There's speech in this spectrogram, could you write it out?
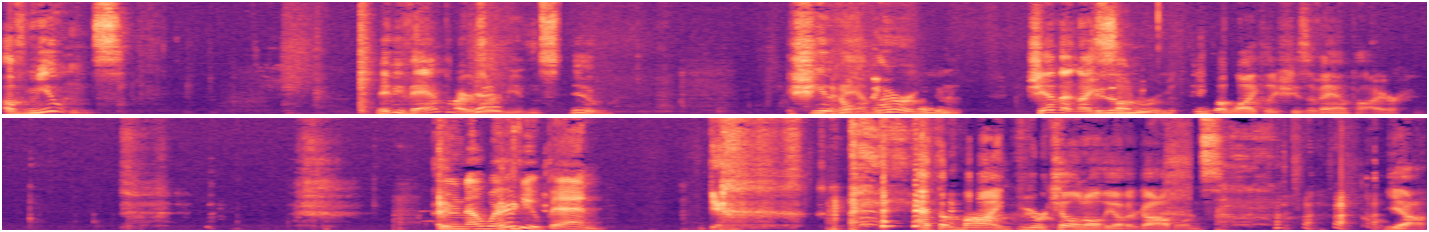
of mutants. Maybe vampires Yeah. are mutants too. Is she a vampire or a mutant? She had that nice She's a sunroom. It seems unlikely she's a vampire. Bruno, where I have think- you been? Yeah. At the mine, we were killing all the other goblins. Yeah.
